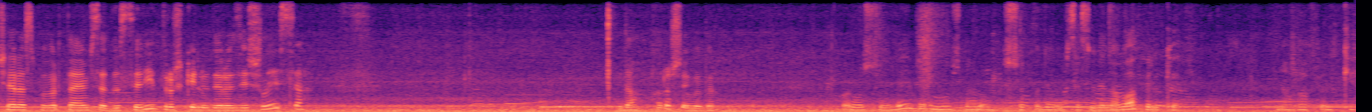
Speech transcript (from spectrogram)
Ще раз повертаємося до сирів, трошки люди розійшлися. Да, хороший вибір. Хороший вибір, можна робити. Ще подивимося сюди на вафельки. На вафельки.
